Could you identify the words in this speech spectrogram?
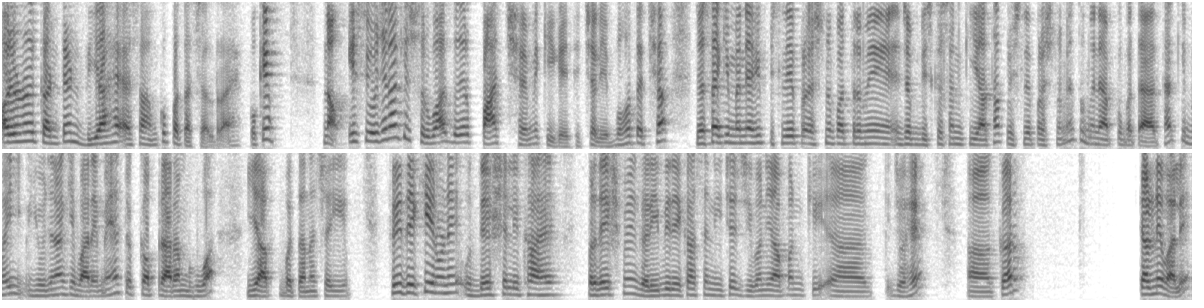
और इन्होंने कंटेंट दिया है ऐसा हमको पता चल रहा है। ओके ना इस योजना की शुरुआत 2005-6 में की गई थी। चलिए, बहुत अच्छा। जैसा कि मैंने अभी पिछले प्रश्न पत्र में जब डिस्कशन किया था, पिछले प्रश्न में तो मैंने आपको बताया था कि भाई, योजना के बारे में है तो कब प्रारंभ हुआ, ये आपको बताना चाहिए। फिर देखिए, इन्होंने उद्देश्य लिखा है। प्रदेश में गरीबी रेखा से नीचे जीवन यापन की जो है कर करने वाले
